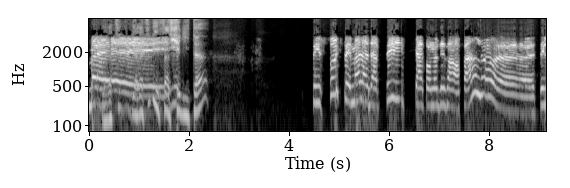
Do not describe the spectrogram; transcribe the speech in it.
Ben, Y aurait-il des euh, facilitants? c'est sûr que c'est mal adapté quand on a des enfants, là. Euh, tu sais,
